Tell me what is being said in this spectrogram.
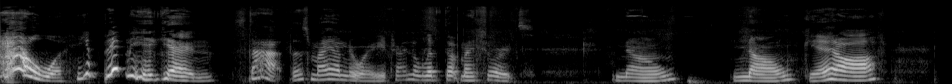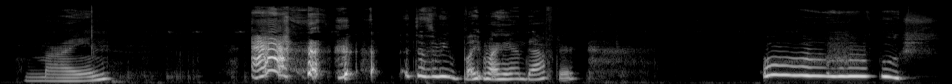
Ow! You bit me again! Stop. That's my underwear. You're trying to lift up my shorts. No. No. Get off. Mine. Ah! it doesn't even bite my hand after. Ooh, boosh.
